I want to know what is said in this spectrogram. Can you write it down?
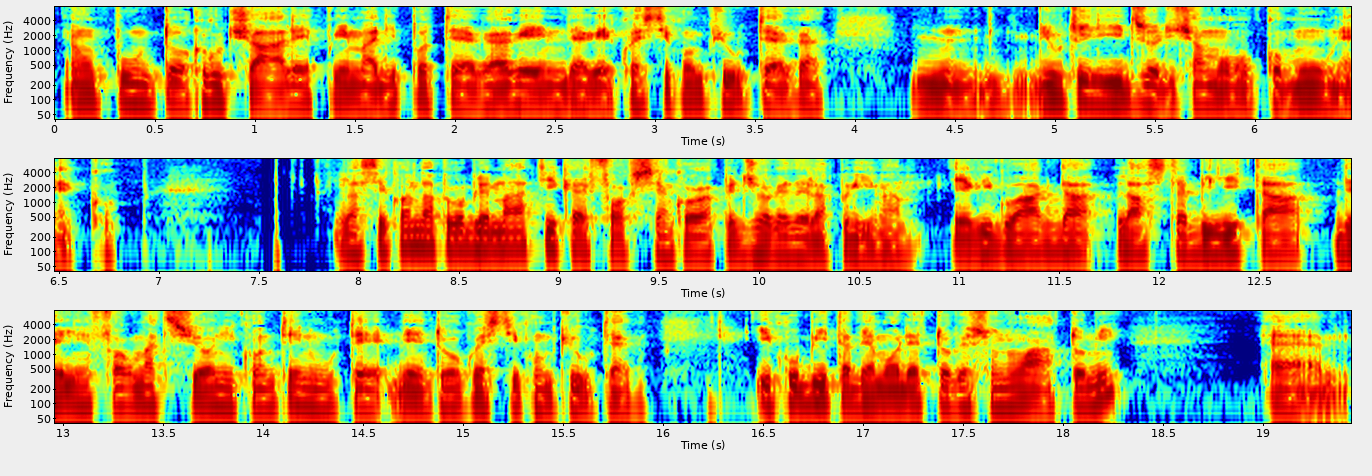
è un punto cruciale prima di poter rendere questi computer mh, di utilizzo diciamo comune. Ecco. La seconda problematica è forse ancora peggiore della prima e riguarda la stabilità delle informazioni contenute dentro questi computer. I qubit abbiamo detto che sono atomi eh,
